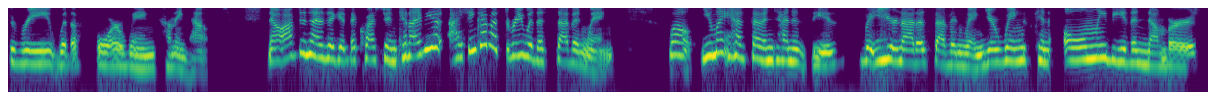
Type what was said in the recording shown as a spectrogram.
three with a four wing coming out. Now, oftentimes I get the question, can I be, a, I think I'm a three with a seven wing. Well, you might have seven tendencies, but you're not a seven wing. Your wings can only be the numbers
